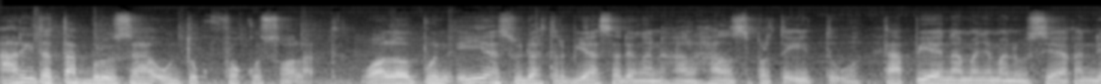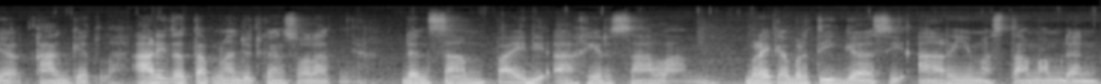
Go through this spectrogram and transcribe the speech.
Ari tetap berusaha untuk fokus sholat. Walaupun ia sudah terbiasa dengan hal-hal seperti itu, tapi ya namanya manusia kan dia kaget lah. Ari tetap melanjutkan sholatnya. Dan sampai di akhir salam, mereka bertiga, si Ari, Mas Tamam, dan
